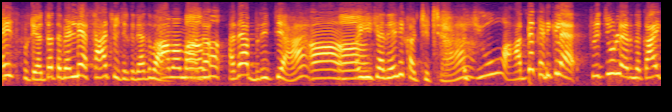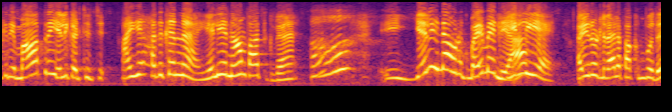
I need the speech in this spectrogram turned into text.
ஐஸ் புட்டி. அதான் வெள்ளையா சாச்சி வச்சிருக்குது. அதுவா? ஆமாமா, ஆமா. அதான். பிரிட்ஜா. ஐயோ அது எலி கடிச்சிச்சா ஐயோ அத கடிக்கல. ஃப்ரிட்ஜ் உள்ள இருந்த காய்கறி மாத்திரம் எலி கடிச்சிருச்சு. ஐயா அதுக்கு என்ன? எலிய நான் பாத்துக்குவேன். எலினா உனக்கு பயமே இல்லையா? இல்லையே. ஐரோட்ல வேலை பார்க்கும்போது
